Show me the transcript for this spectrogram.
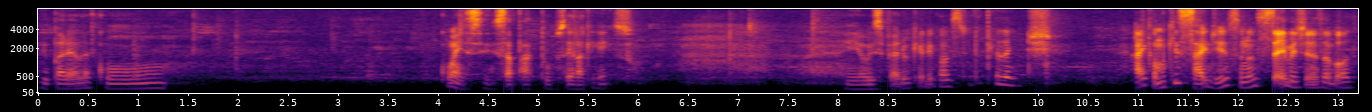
equipar ela com com esse sapato, sei lá o que é isso. E eu espero que ele goste do presente. Ai, como que sai disso? Não sei mexer nessa bosta.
